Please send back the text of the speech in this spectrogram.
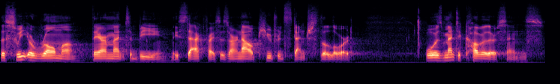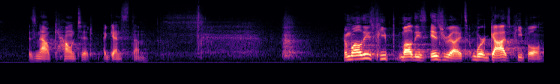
The sweet aroma they are meant to be, these sacrifices, are now a putrid stench to the Lord. What was meant to cover their sins is now counted against them. And while these, people, while these Israelites were God's people,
